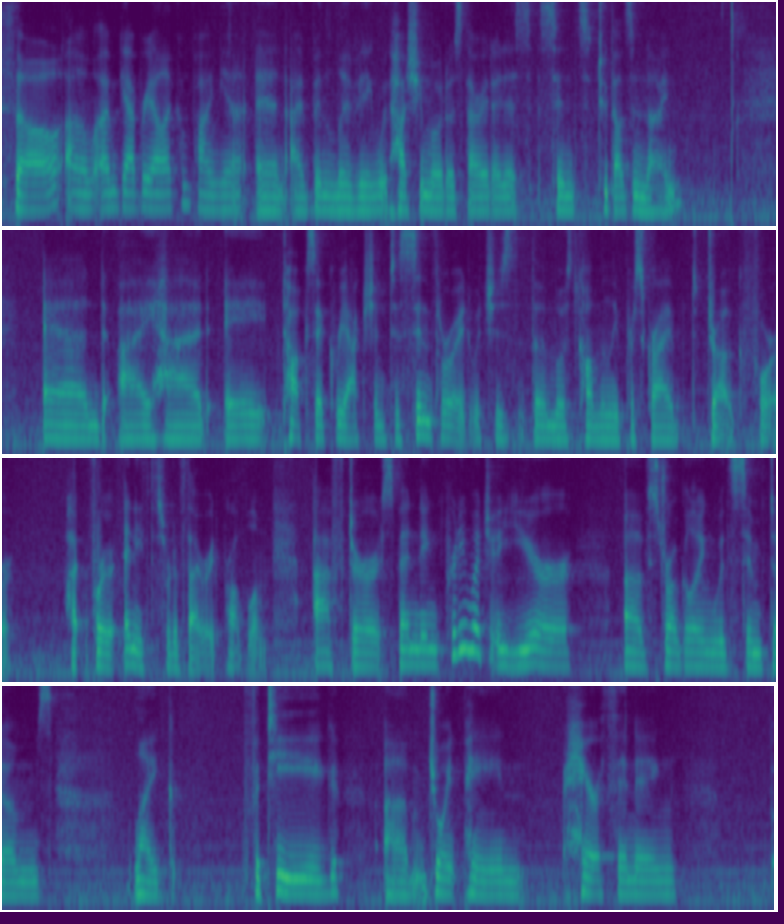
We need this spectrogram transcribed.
So um, I'm Gabriela Campagna and I've been living with Hashimoto's thyroiditis since 2009 and I had a toxic reaction to Synthroid which is the most commonly prescribed drug for for any sort of thyroid problem. After spending pretty much a year of struggling with symptoms like fatigue, um, joint pain, hair thinning,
